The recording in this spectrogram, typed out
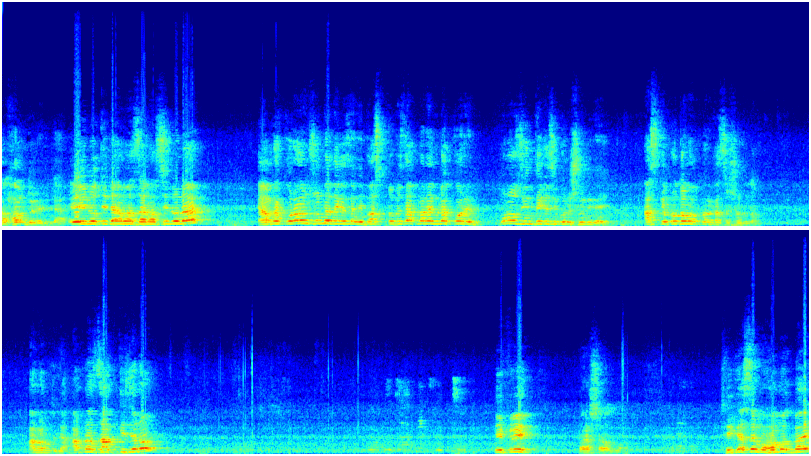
আলহামদুলিল্লাহ। এই নথিটা আমার জানা ছিল না। আমরা কোরআন শুননা থেকে জানি, বাস্তবে যে আপনারা এগুলো করেন, কোনো দিন থেকে জীবনে শুনি নাই। আজকে প্রথম আপনার কাছে শুনলাম। আলহামদুলিল্লাহ। আপনার জাত কি যেন? ইফরিত। মাশাআল্লাহ। ঠিক আছে, মোহাম্মদ ভাই,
